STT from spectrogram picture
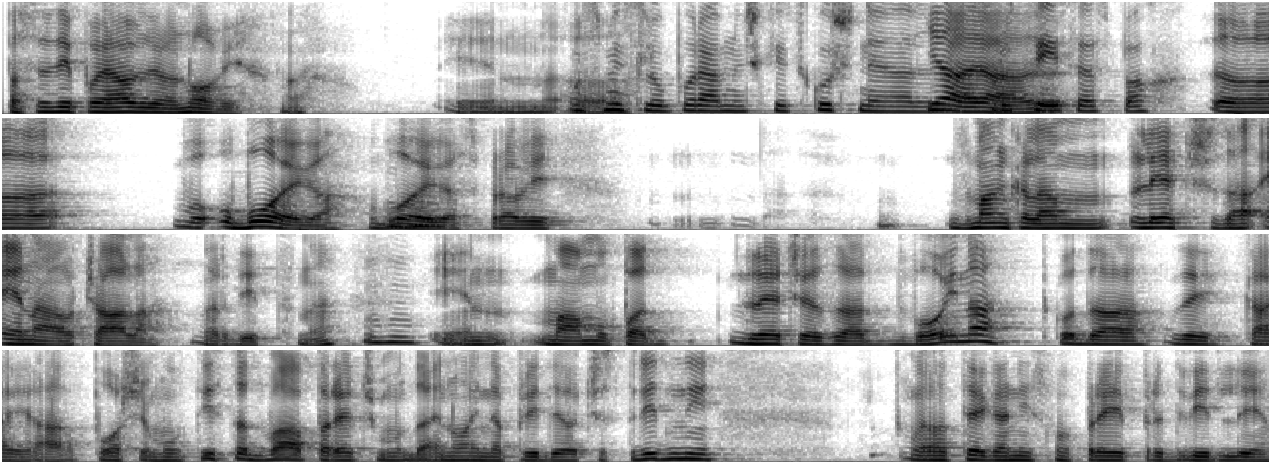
pa se zdaj pojavljajo novi. ne. In, V smislu uporabniške izkušnje ali Ja, ja. procesa sploh. Uh, obojega, obojega, mm -hmm. spravi. zmanjkalo leč za ena očala narediti. Uh -huh. In imamo pa leče za dvojna, tako da zdaj, kaj ja, pošljemo tiste dva, pa rečemo, da enojna pridejo čez tri dni. Uh, tega nismo prej predvideli.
